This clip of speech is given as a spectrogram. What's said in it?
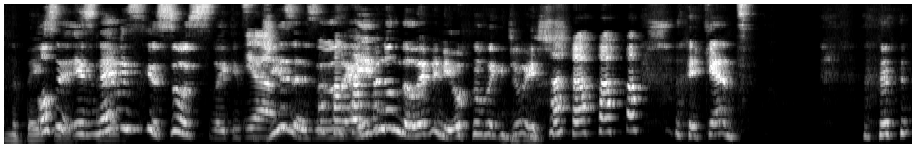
janitor. In the basement. also, his name is Jesus, like it's Yeah. Jesus. It was like even on the believe in you, I'm like Jewish. I can't.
